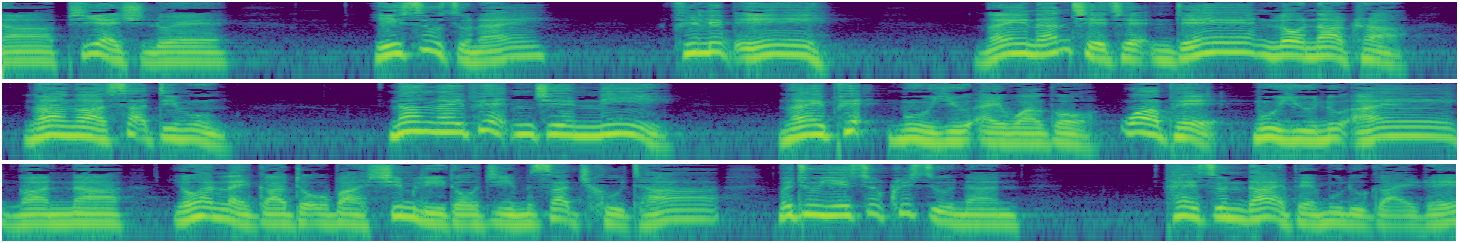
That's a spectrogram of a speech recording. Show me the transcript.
နာဖြစ်ရရှိလွယ်ယေစုဇွန်နိုင်ဖိလိပအေငိုင်နန်းချေချေဒဲလောနာခရာငါငါစတိမှုနာငိုင်ဖဲအင်ချေနီ ငိုင်ဖဲမူယူအိုင်ဝါကောဝဖဲမူယူနုအိုင်ငါနာယောဟန်လိုက်ကတော့ဘာရှိမလီတော်ကြီးမစတ်ချခုတာမတူယေရှုခရစ်သူနန်ထဲစွန်ဒိုင်ဖဲမူလူကိုင်ရဲ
